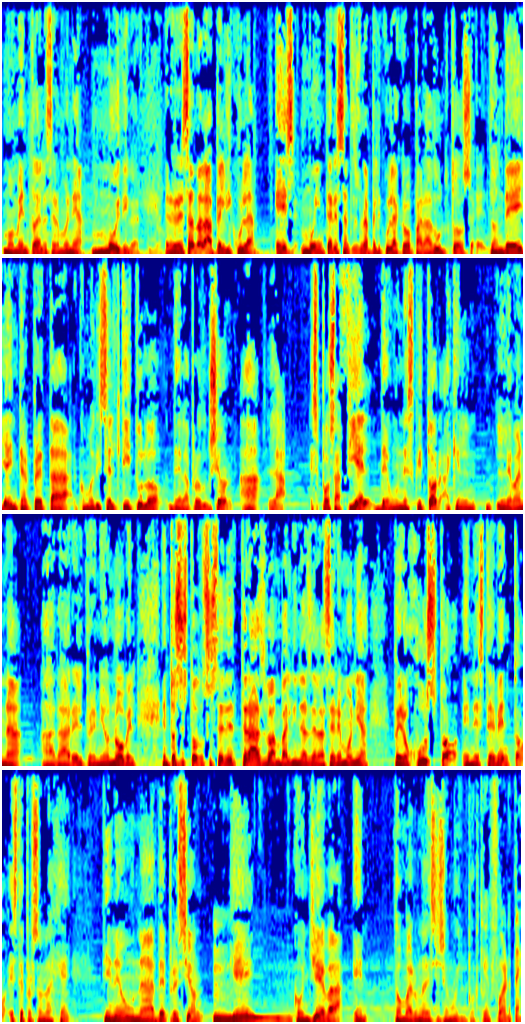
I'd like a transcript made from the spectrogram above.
momento de la ceremonia muy divertido. Regresando a la película, es muy interesante, es una película creo para adultos, eh, donde ella interpreta, como dice el título de la producción, a la esposa fiel de un escritor a quien le van a, a dar el premio Nobel. Entonces todo sucede tras bambalinas de la ceremonia, pero justo en este evento, este personaje tiene una depresión que conlleva en tomar una decisión muy importante. Qué fuerte.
